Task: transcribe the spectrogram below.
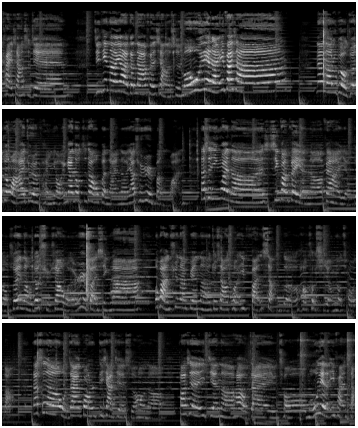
开箱时间。今天呢，要来跟大家分享的是《萌物猎人一番赏》。那呢，如果有追踪我 IG 的朋友，应该都知道我本来呢要去日本玩，是因为呢新冠肺炎呢非常的严重，所以呢我就取消我的日本行啦。我本来去那边呢就是要抽一番赏的，好可惜哦没有抽到。但是呢，我在逛地下街的时候呢，发现一间呢，它有在抽魔物猎人一番赏，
